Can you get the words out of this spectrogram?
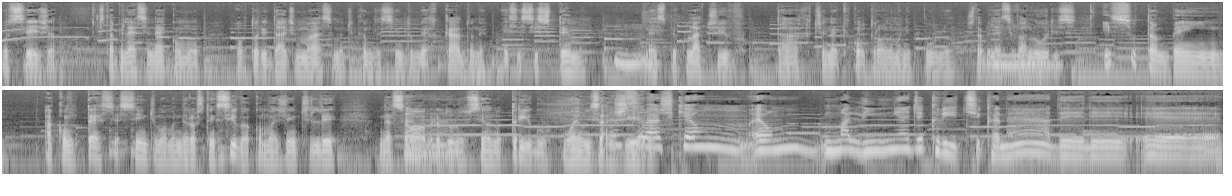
Ou seja, estabelece né, como autoridade máxima, digamos assim, do mercado, né? Esse sistema uhum. né, especulativo da arte, né? Que controla, manipula, estabelece uhum. valores. Isso também acontece assim de uma maneira ostensiva, como a gente lê nessa ah. obra do Luciano Trigo, ou é um exagero? Eu acho que é, um, é um, uma linha de crítica, né, dele, é,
